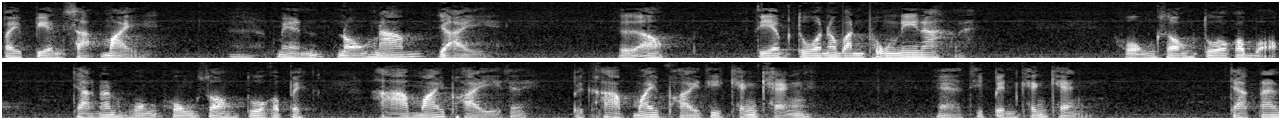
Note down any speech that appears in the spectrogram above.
ไปเปลี่ยนสระใหม่ แม่หนองน้ำใหญ่ เออเอา ตรียมตัวนะวันพุ่งนี้นะหงสองตัวก็บอก จากนั้นหงหงสองตัวก็ไปหาไม้ไผ่ไปคาบไม้ไผ่ที่แข็งแข็งที่เป็นแข็งแข็งจากนั้น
